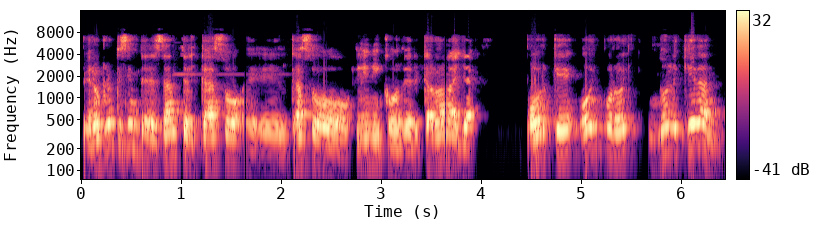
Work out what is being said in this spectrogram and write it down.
pero creo que es interesante el caso, el caso clínico de Ricardo Naya, porque hoy por hoy no le quedan,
